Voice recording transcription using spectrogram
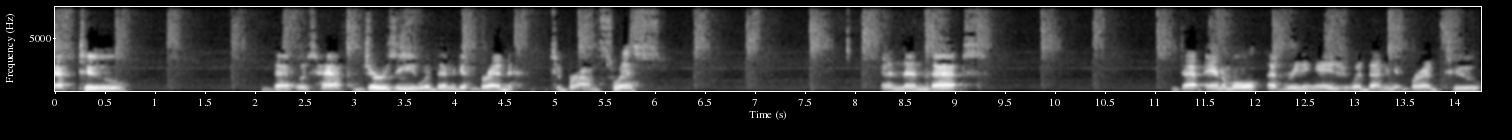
F2 that was half Jersey would then get bred to brown Swiss. And then that that animal at breeding age would then get bred to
